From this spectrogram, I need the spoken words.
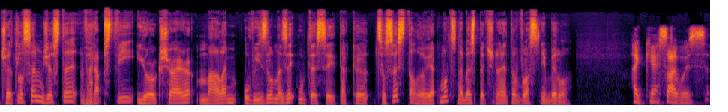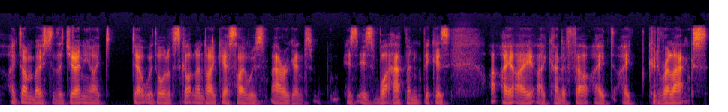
Četl jsem, že jste v hrabství Yorkshire málem uvízl mezi útesy, tak co se stalo? Jak moc nebezpečné to vlastně bylo? I guess I was, I'd done most of the journey. I dealt with all of Scotland. I guess I was arrogant is, is what happened because I, I, I kind of felt I, I could relax.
